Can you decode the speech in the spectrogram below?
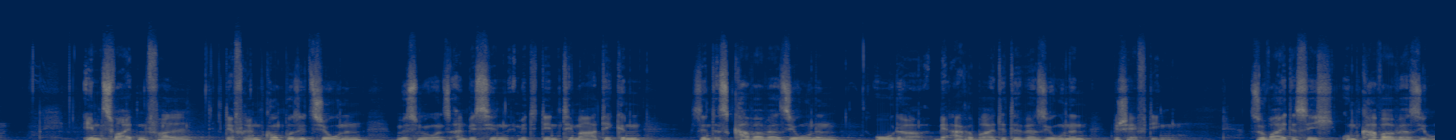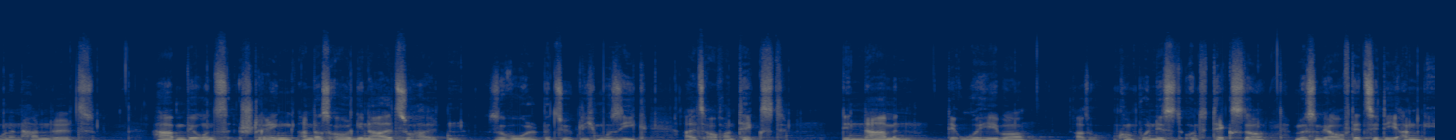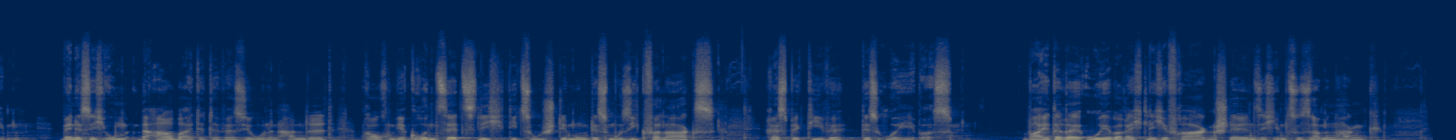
Im zweiten Fall der Fremdkompositionen müssen wir uns ein bisschen mit den Thematiken sind es Coverversionen oder bearbeitete Versionen beschäftigen. Soweit es sich um Coverversionen handelt, haben wir uns streng an das Original zu halten, sowohl bezüglich Musik als auch an Text. Den Namen der Urheber, also Komponist und Texter, müssen wir auf der CD angeben. Wenn es sich um bearbeitete Versionen handelt, brauchen wir grundsätzlich die Zustimmung des Musikverlags respektive des Urhebers. Weitere urheberrechtliche Fragen stellen sich im Zusammenhang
